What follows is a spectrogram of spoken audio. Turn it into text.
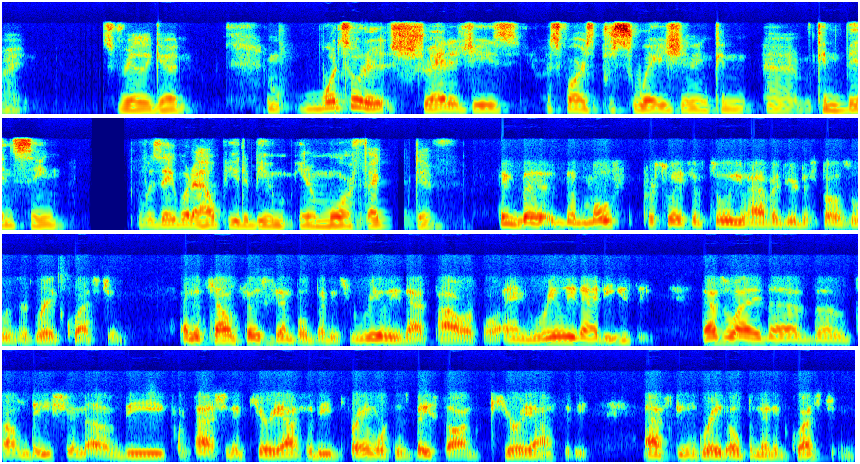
Right. It's really good. And what sort of strategies, as far as persuasion and con, um, convincing, was able to help you to be you know more effective think the, the most persuasive tool you have at your disposal is a great question. And it sounds so simple, but it's really that powerful and really that easy. That's why the, the foundation of the compassionate curiosity framework is based on curiosity, asking great open ended questions.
